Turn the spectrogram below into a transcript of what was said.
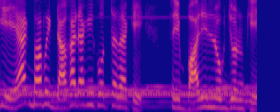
গিয়ে একভাবে ডাকাডাকি করতে থাকে সেই বাড়ির লোকজনকে।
